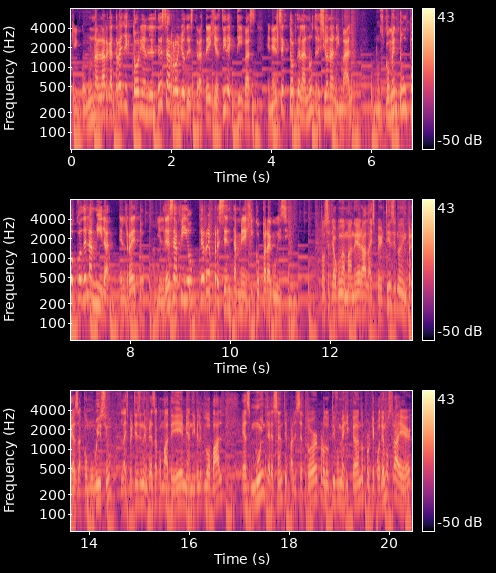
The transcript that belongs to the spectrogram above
quien con una larga trayectoria en el desarrollo de estrategias directivas en el sector de la nutrición animal, nos comentó un poco de la mira, el reto y el desafío que representa México para Wisium. Entonces, de alguna manera, la expertise de una empresa como Wisium, la expertise de una empresa como ADM a nivel global, es muy interesante para el sector productivo mexicano porque podemos traer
